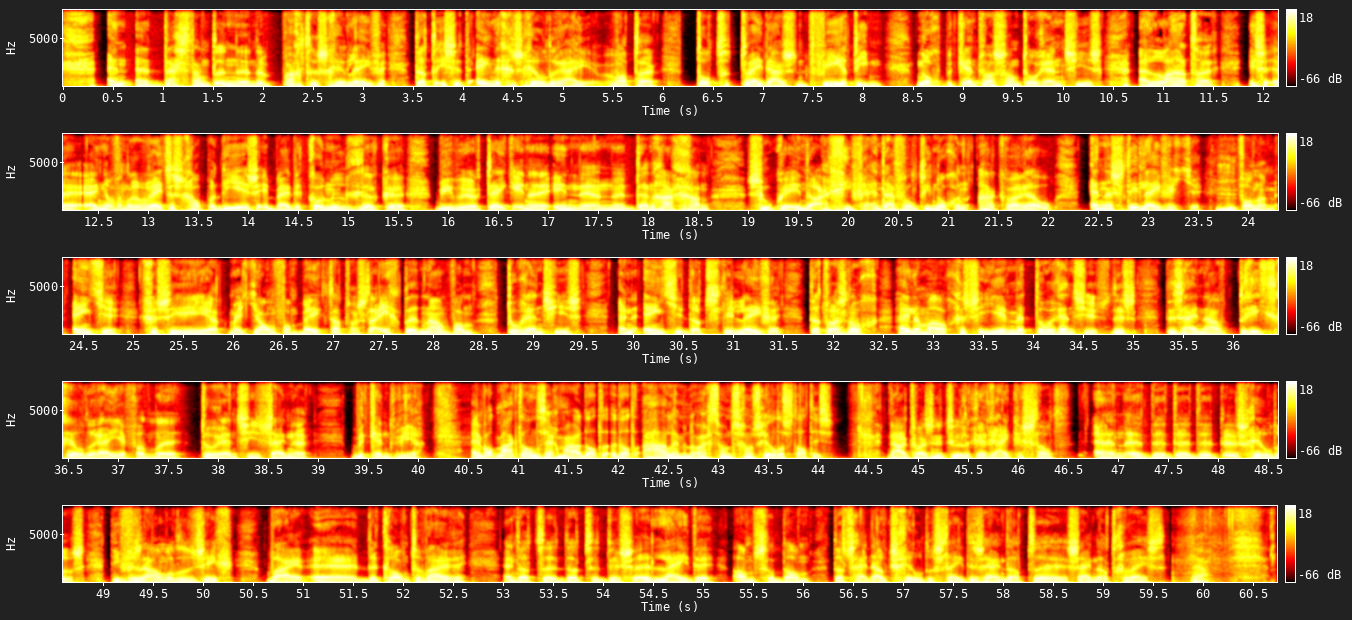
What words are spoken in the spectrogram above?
En daar stond een, een, prachtig schilleven. Dat is het enige schilderij wat er tot 2014 nog bekend was van Torrentius. En later is eh, een of andere wetenschapper... die is bij de Koninklijke Bibliotheek in, eh, in, eh, Den Haag gaan zoeken in de archieven. En daar vond hij nog een aquarel en een stilleventje van hem. Eentje gesigneerd met Jan van Beek. Dat was de echte naam van Torrentius. En eentje, dat stilleven, dat was nog helemaal gesigneerd met Torrentius. Dus er zijn nou drie schilderijen van eh Torrentius zijn er bekend weer. En wat maakt dan zeg maar dat, dat Haarlem nou echt zo'n zo'n schilderstad is? Nou, het was natuurlijk een rijke stad. En eh, de, de, de, de schilders die verzamelden zich waar eh, de klanten waren. En dat, eh, dat dus eh, Leiden, Amsterdam, dat zijn ook schildersteden zijn dat, zijn dat geweest. Ja.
